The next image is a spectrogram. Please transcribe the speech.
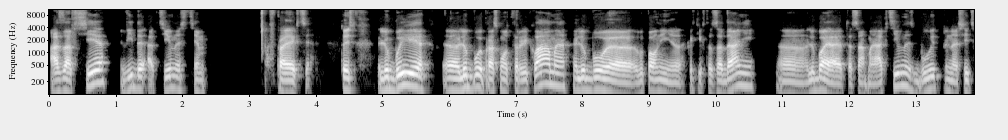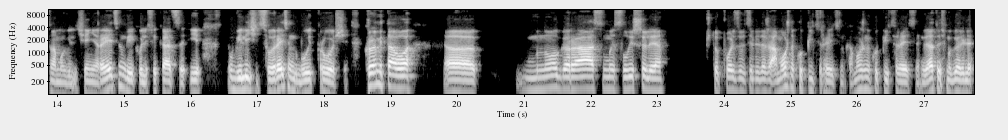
а за все виды активности в проекте. То есть любые, э, любой просмотр рекламы, любое выполнение каких-то заданий, э, любая эта самая активность будет приносить вам увеличение рейтинга и квалификации, и увеличить свой рейтинг будет проще. Кроме того, э, много раз мы слышали что пользователи даже, а можно купить рейтинг, а можно купить рейтинг, да, то есть мы говорили,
